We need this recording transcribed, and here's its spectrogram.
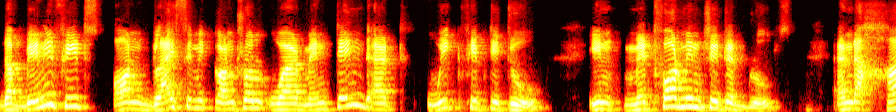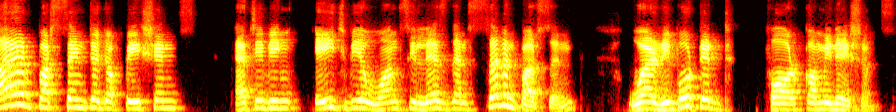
The benefits on glycemic control were maintained at week 52 in metformin treated groups, and a higher percentage of patients achieving HbA1c less than 7% were reported for combinations.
